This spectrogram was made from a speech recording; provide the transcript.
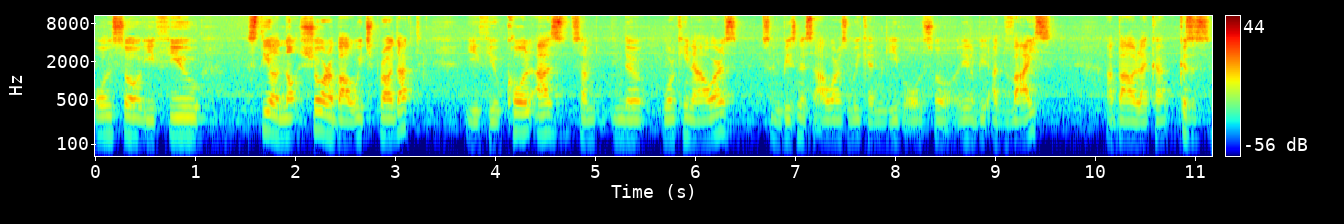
also if you still not sure about which product, if you call us some in the working hours some business hours we can give also a little bit advice about like a because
